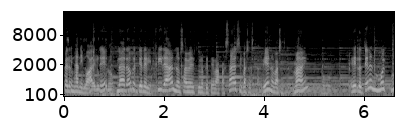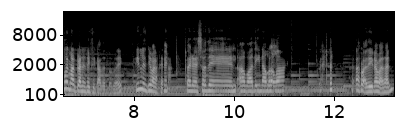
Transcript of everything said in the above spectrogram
Pero Sin ánimo de lucro. Claro, que tienen gira, no sabes lo que te va a pasar, si vas a estar bien o vas a estar mal. o- que lo tienen muy, muy mal planificado todo, ¿eh? ¿Quién les lleva la agenda? Pero eso del Abadín, Abadán. Abadín, Abadán.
